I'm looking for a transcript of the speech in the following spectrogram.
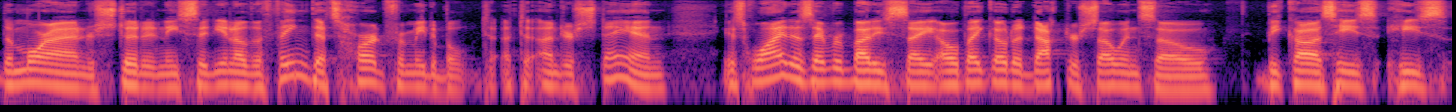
the more I understood it. And he said, you know, the thing that's hard for me to to, to understand is why does everybody say, oh, they go to Doctor So and So because he's he's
